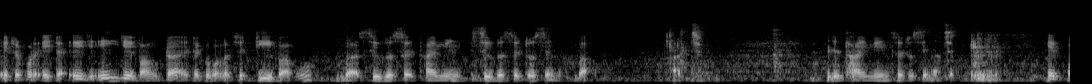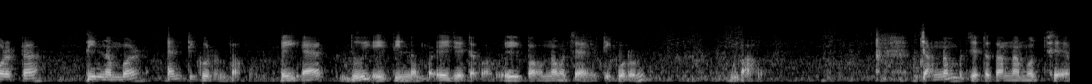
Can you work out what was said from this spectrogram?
এটার পর এটা, এই যে এই যে বাহুটা, এটাকে বলা হচ্ছে টি বাহু বা থাইমিন সিউডোসাইটোসিন বাহু। আচ্ছা। যে থাইমিন সাইটোসিন আছে। এরপরটা তিন নম্বর অ্যান্টিকোডন বাহু। এই এক, দুই, এই তিন নম্বর, এই যে এটা বাহু এই বাহুর নাম হচ্ছে অ্যান্টিকোডন বাহু। চার নম্বর যেটা, তার নাম হচ্ছে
